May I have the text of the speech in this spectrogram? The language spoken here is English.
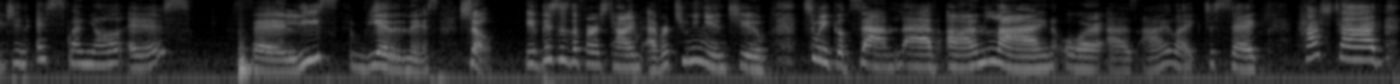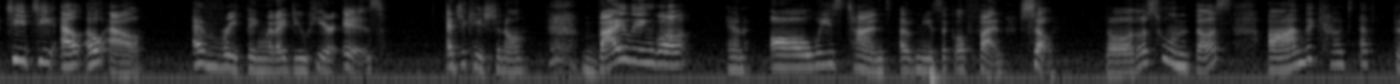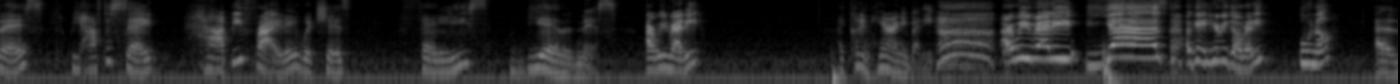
Which in Espanol is Feliz Viernes. So, if this is the first time ever tuning into Twinkle Time Live Online, or as I like to say, hashtag TTLOL, everything that I do here is educational, bilingual, and always tons of musical fun. So, todos juntos, on the count of tres, we have to say Happy Friday, which is Feliz Viernes. Are we ready? I couldn't hear anybody. Are we ready? Yes! Okay, here we go. Ready? Uno,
